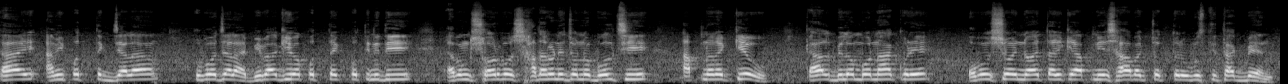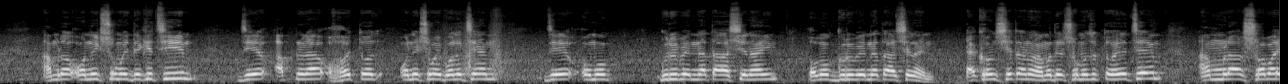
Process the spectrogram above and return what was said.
তাই আমি প্রত্যেক জেলা, উপজেলায়, বিভাগীয় প্রত্যেক প্রতিনিধি এবং সর্বসাধারণের জন্য বলছি, আপনারা কেউ কাল বিলম্ব না করে অবশ্যই নয় তারিখে আপনি শাহবাগ চত্বরে উপস্থিত থাকবেন। আমরা অনেক সময় দেখেছি যে আপনারা হয়তো অনেক সময় বলেছেন যে অমুক গ্রুপের নেতা আসে নাই, অমুক গ্রুপের নেতা আসে নাই। এখন সেটা নয়, আমাদের সমযুক্ত হয়েছে। আমরা সবাই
